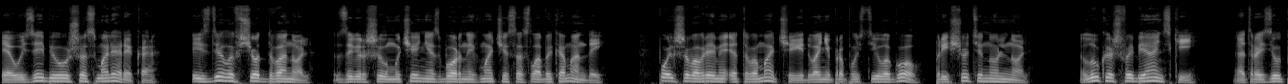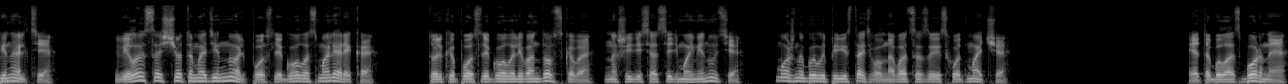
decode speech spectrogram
Эузебиуша Смолярика и, сделав счет 2-0, завершил мучение сборной в матче со слабой командой. Польша во время этого матча едва не пропустила гол при счете 0-0. Лукаш Фабианский отразил пенальти. Вела со счетом 1-0 после гола Смолярика. Только после гола Левандовского на 67-й минуте можно было перестать волноваться за исход матча. Это была сборная,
